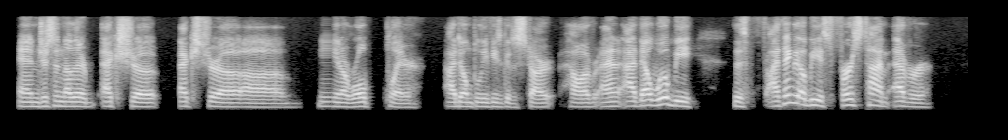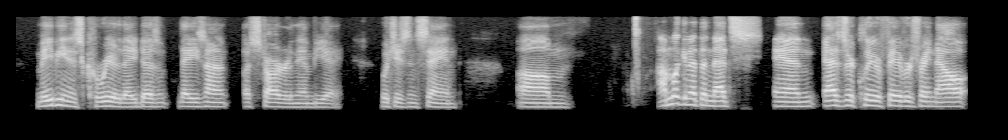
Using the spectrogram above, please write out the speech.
and just another extra extra uh, you know role player. I don't believe he's going to start, however, and I, that will be this I think that'll be his first time ever, maybe in his career that he doesn't that he's not a starter in the NBA, which is insane. Um, I'm looking at the Nets, and as they're clear favorites right now,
